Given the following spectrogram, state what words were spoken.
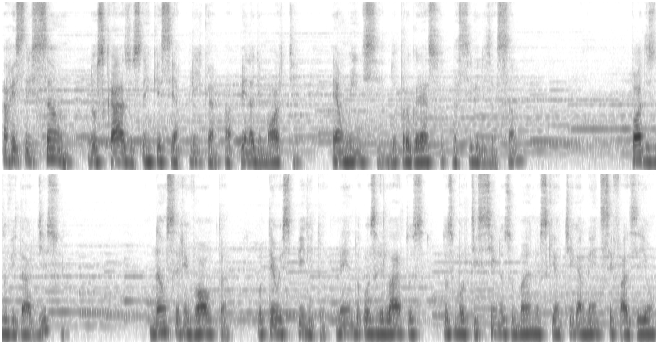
A restrição dos casos em que se aplica a pena de morte é um índice do progresso da civilização? Podes duvidar disso? Não se revolta o teu espírito lendo os relatos dos morticínios humanos que antigamente se faziam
